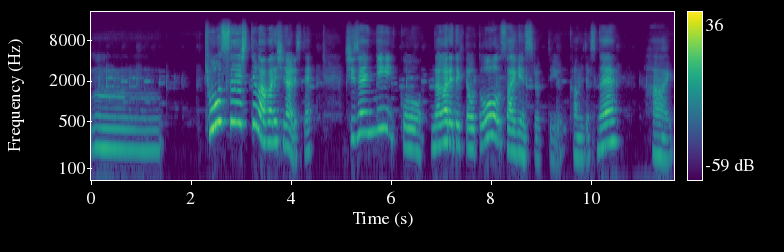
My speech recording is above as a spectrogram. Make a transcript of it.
うーん、強制してはあまりしないですね。自然にこう流れてきた音を再現するっていう感じですね。はい。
